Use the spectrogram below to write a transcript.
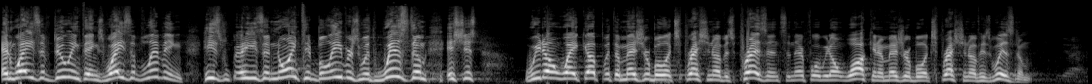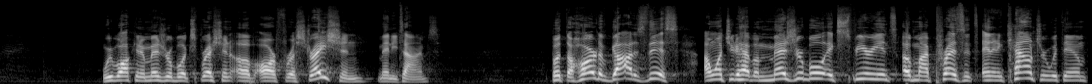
and ways of doing things, ways of living. He's, he's anointed believers with wisdom. It's just we don't wake up with a measurable expression of His presence, and therefore we don't walk in a measurable expression of His wisdom. We walk in a measurable expression of our frustration many times. But the heart of God is this I want you to have a measurable experience of my presence and encounter with Him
